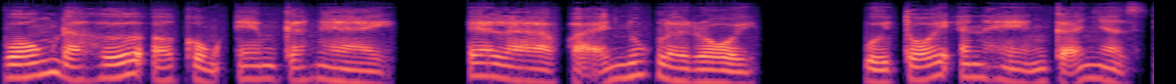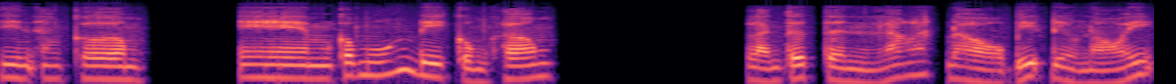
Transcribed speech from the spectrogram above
vốn đã hứa ở cùng em cả ngày, e là phải nuốt lời rồi. Buổi tối anh hẹn cả nhà xin ăn cơm, em có muốn đi cùng không? Lạnh tử tình lắc lắc đầu biết điều nói,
